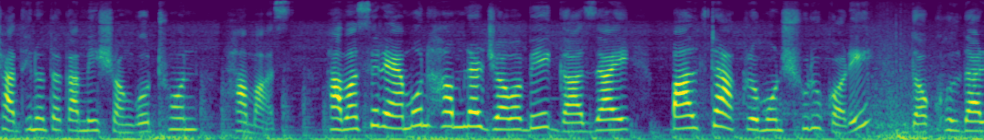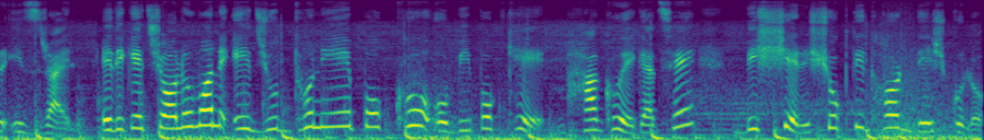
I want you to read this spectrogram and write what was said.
স্বাধীনতাকামী সংগঠন হামাস। হামাসের এমন হামলার জবাবে গাজায় পাল্টা আক্রমণ শুরু করে দখলদার ইসরায়েল। এদিকে চলমান এই যুদ্ধ নিয়ে পক্ষ ও বিপক্ষে ভাগ হয়ে গেছে বিশ্বের শক্তিধর দেশগুলো।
